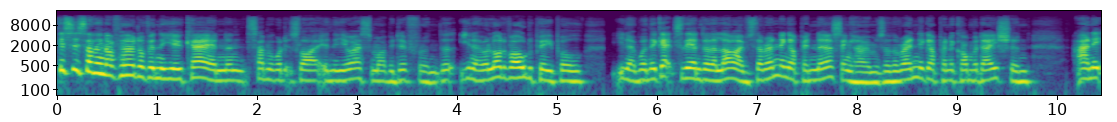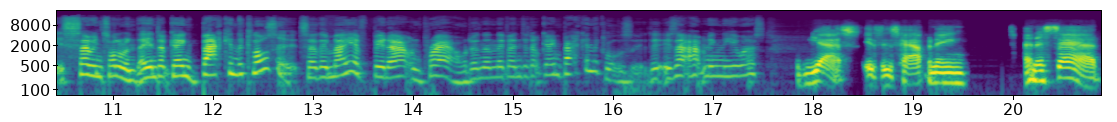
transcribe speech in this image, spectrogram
This is something I've heard of in the UK, and, and some of what it's like in the US It might be different. That, you know, a lot of older people, you know, when they get to the end of their lives, they're ending up in nursing homes and they're ending up in accommodation. And it's so intolerant, they end up going back in the closet. So they may have been out and proud, and then they've ended up going back in the closet. Is that happening in the US? Yes, it is happening. And it's sad.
